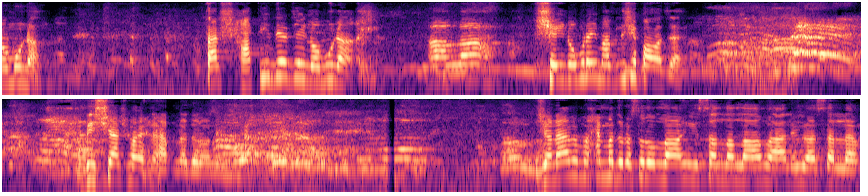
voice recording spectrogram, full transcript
নমুনা তার সাথীদের যে নমুনা সেই নমুনাই মাজলিসে পাওয়া যায়। বিশ্বাস হয় না আপনাদের অনেক জনাব মোহাম্মদ রসুল্লাহ সাল্লাহ আলী আসাল্লাম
